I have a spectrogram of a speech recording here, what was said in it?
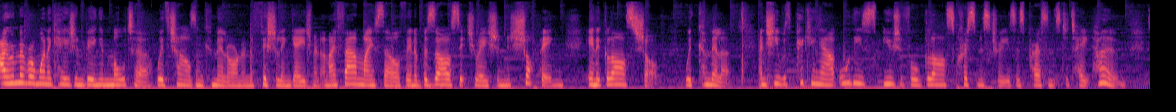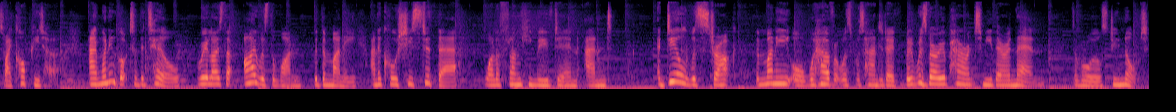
I remember on one occasion being in Malta with Charles and Camilla on an official engagement, and I found myself in a bizarre situation shopping in a glass shop with Camilla. And she was picking out all these beautiful glass Christmas trees as presents to take home. So I copied her. And when we got to the till, realised that I was the one with the money. And of course, she stood there while a flunky moved in and a deal was struck, the money or however it was was handed over, but it was very apparent to me there and then the royals do not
